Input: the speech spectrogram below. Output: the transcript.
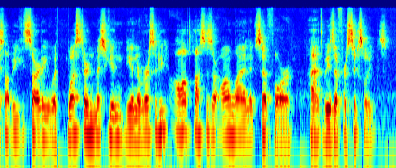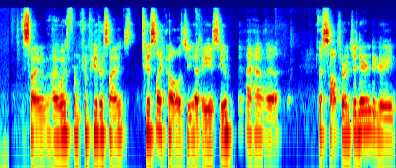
So I'll be starting with Western Michigan University. All classes are online except for I have to be there for six weeks. So I went from computer science to psychology at ASU. I have a, a software engineering degree,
